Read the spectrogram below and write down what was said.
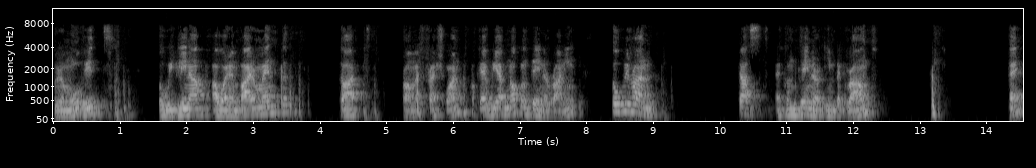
We remove it so we clean up our environment, start from a fresh one. Okay, we have no container running. So we run just a container in the ground. Okay,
